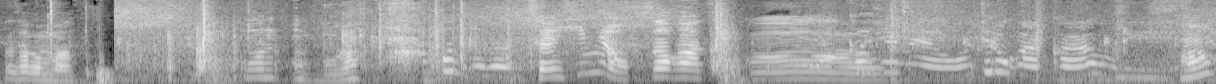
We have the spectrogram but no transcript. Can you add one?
잠깐만. 어, 어 뭐야? 제 힘이 없어가지고. 가시네 어디로 갈까요 우리? 어?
